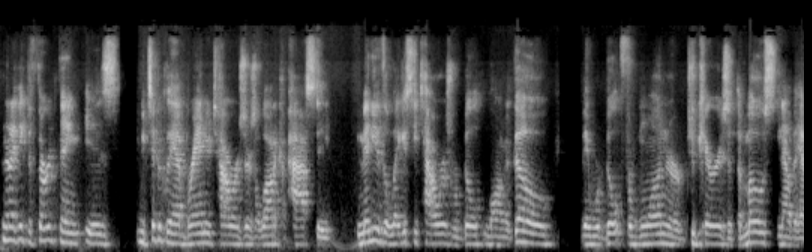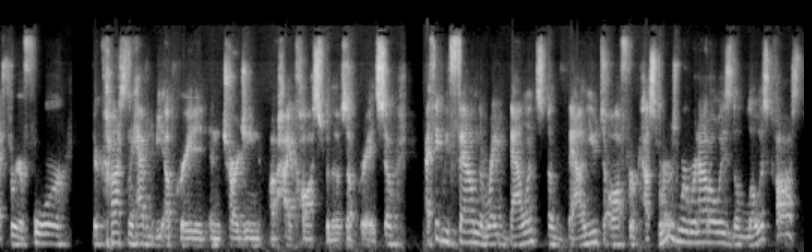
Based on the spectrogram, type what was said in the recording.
And then I think the third thing is we typically have brand new towers. There's a lot of capacity. Many of the legacy towers were built long ago. They were built for one or two carriers at the most. Now they have three or four. They're constantly having to be upgraded and charging a high cost for those upgrades. So I think we found the right balance of value to offer customers where we're not always the lowest cost,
